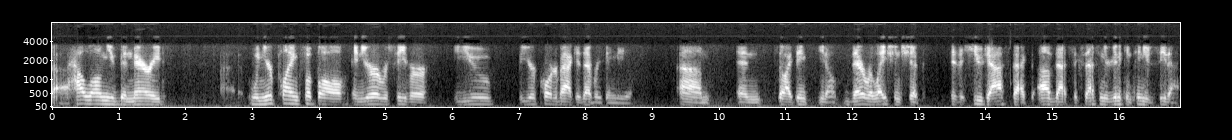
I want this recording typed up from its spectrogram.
uh, how long you've been married, uh, when you're playing football and you're a receiver, you your quarterback is everything to you. Um, and so I think you know their relationship is a huge aspect of that success, and you're going to continue to see that.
